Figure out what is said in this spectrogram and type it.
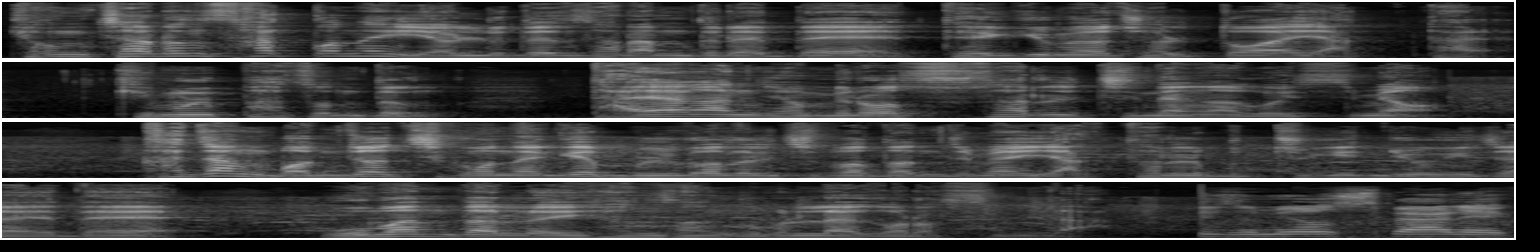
경찰은 사건에 연루된 사람들에 대해 대규모 절도와 약탈, 기물 파손 등 다양한 혐의로 수사를 진행하고 있으며 가장 먼저 직원에게 물건을 집어던지며 약탈을 부추긴 용의자에 대해 5만 달러의 현상금을 내걸었습니다. He's a male Hispanic.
